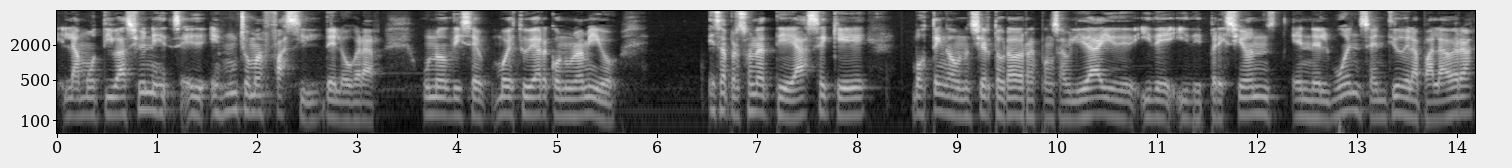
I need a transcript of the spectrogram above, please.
la motivación es, mucho más fácil de lograr. Uno dice, voy a estudiar con un amigo. Esa persona te hace que vos tengas un cierto grado de responsabilidad y de, y de presión en el buen sentido de la palabra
